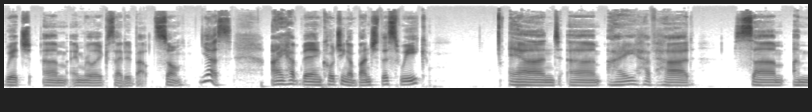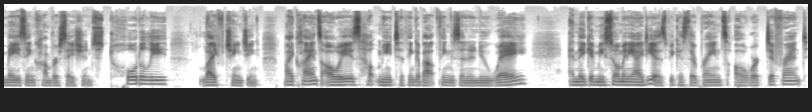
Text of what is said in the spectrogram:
which um, I'm really excited about. So, yes, I have been coaching a bunch this week, and um, I have had some amazing conversations, totally life changing. My clients always help me to think about things in a new way, and they give me so many ideas because their brains all work different,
